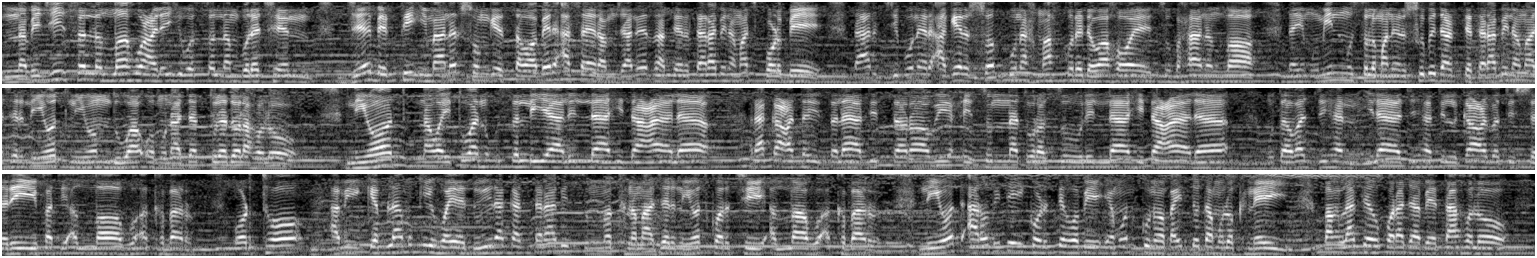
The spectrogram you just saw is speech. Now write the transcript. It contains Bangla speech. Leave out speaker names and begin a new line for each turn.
নবীজি সাল্লাল্লাহু আলাইহি ওয়াসাল্লাম বলেছেন, যে ব্যক্তি ইমানের সঙ্গে সওয়াবের আশায় রমজানের রাতের তারাবি নামাজ পড়বে, তার জীবনের আগের সব গুনাহ মাফ করে দেওয়া হয়। সুবহানাল্লাহ। তাই মুমিন মুসলমানের সুবিধার্থে তারাবি নামাজের নিয়ত, নিয়ম, দোয়া ও মুনাজাত তুলে ধরা হলো। নিয়ত নাওয়াইতু আন উসাল্লিয়া লিল্লাহি তাআলা রাকাতাই সালাতিত তারাবিহ সুন্নাতু রাসূলিল্লাহি তাআলা, মুতাওয়াজ্জিহান ইলা জিহাতিল কাবাতিশ শরীফাতি, আল্লাহু আকবার। অর্থ, আমি কেবলামুখী হয়ে দুই রাকাত তারাবি সুন্নত নামাজের নিয়ত করছি, আল্লাহু আকবার। নিয়ত আরবিতেই করতে হবে, এমন কোনো বাধ্যতামূলক নেই। বাংলাতেও করা যাবে, তা হলো,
